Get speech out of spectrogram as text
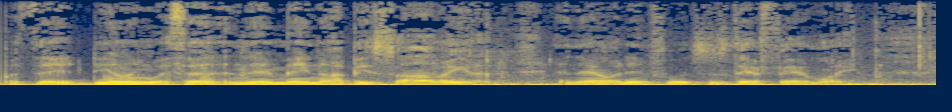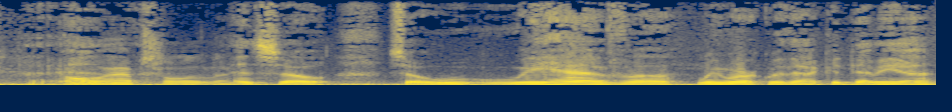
but they're dealing with it and they may not be solving it, and now it influences their family. And, oh, absolutely. And so, so we have uh, we work with academia,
